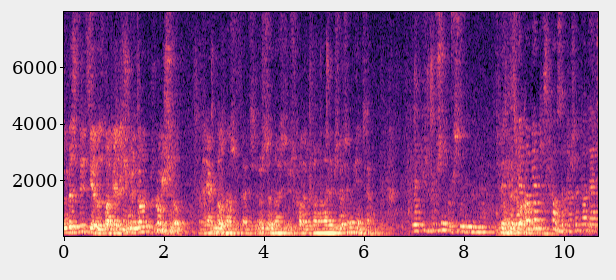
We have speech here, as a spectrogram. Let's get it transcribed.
inwestycje. Rozmawialiśmy to luźno. Ale jak No. można szukać oszczędności w szkole, która ma najlepsze osiągnięcia? Najpierw dłużników ślubimy. Tylko w jaki sposób, proszę podać,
